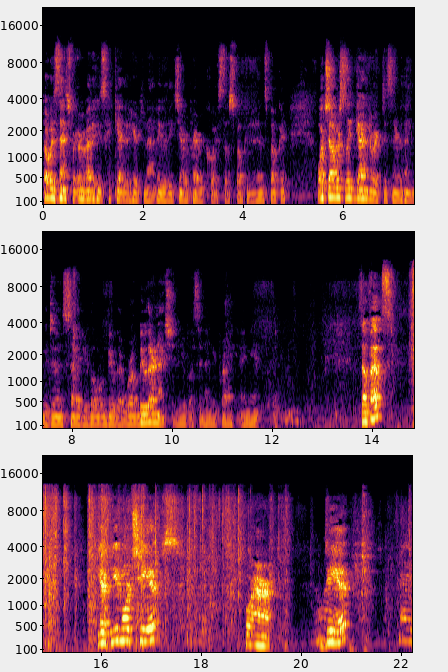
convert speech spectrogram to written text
Lord, we just ask for everybody who's gathered here tonight, be with each and every prayer request, those spoken and unspoken. Watch over us, lead, guide, and direct us in everything we do and say, dear Lord. Be with our world, be with our nation. In your blessed name we pray. Amen. So, folks, get a few more chips for our Oh, dip. Hey,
